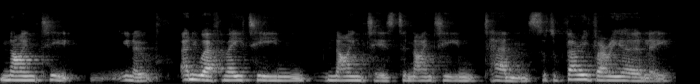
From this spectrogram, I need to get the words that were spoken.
90, you know, anywhere from 1890s to 1910s, sort of very, very early.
